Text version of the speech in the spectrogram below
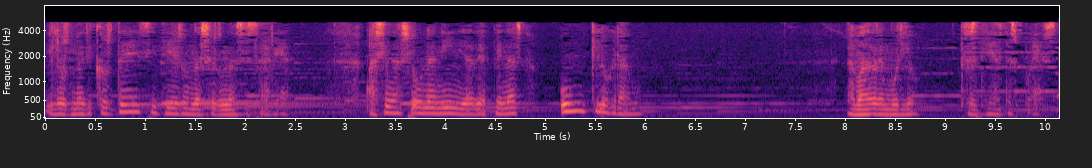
y los médicos decidieron hacer una cesárea. Así nació una niña de apenas un kilogramo la madre murió tres días después.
